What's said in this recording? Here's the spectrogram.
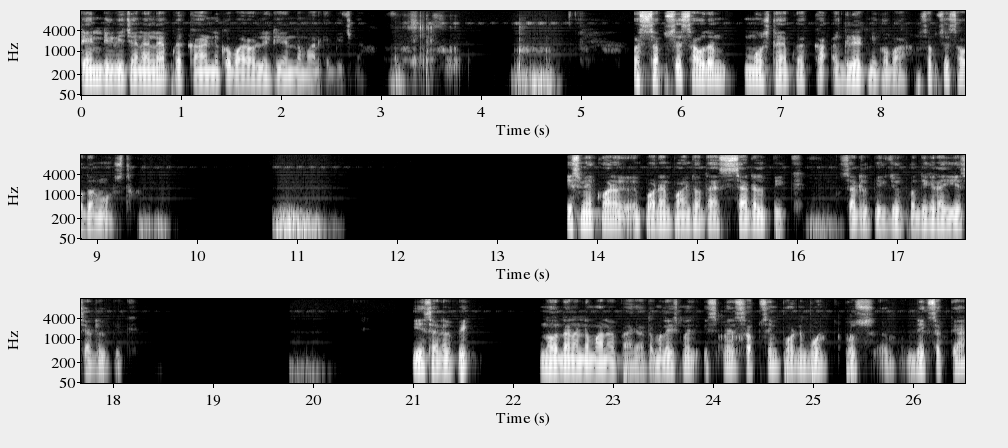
टेन डिग्री चैनल है आपका कार, निकोबार और लिटिल अंडमान के बीच में। और सबसे साउदर्न मोस्ट है आपका ग्रेट निकोबार, सबसे साउदर्न मोस्ट इसमें एक और इम्पोर्टेंट पॉइंट होता है सैडल पिक सैडल पिक जो दिख रहा है, ये सैडल पिक ये सैडल पिक नॉर्दर्न अंडमान में पाया जाता है। मतलब इसमें इसमें सबसे इम्पोर्टेंट पोस्ट देख सकते हैं।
